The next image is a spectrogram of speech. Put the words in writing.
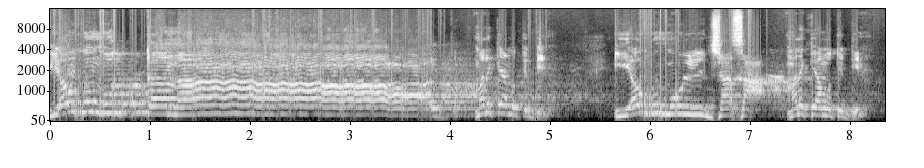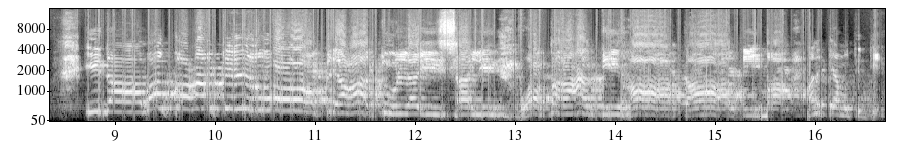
ইয়াউমুত তানাদ মানে কেয়ামতের দিন ইয়াউমুল জাযা মানে কেয়ামতের দিন ইদা ওয়াকাআতিল ওয়াকিআতু লাইসা লিওয়াকাআতিহা কাতিবা মানে কিয়ামতের দিন।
